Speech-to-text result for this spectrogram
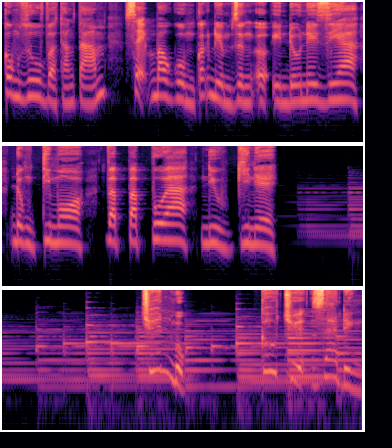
công du vào tháng 8 sẽ bao gồm các điểm dừng ở Indonesia, Đông Timor và Papua New Guinea. Chuyên mục Câu chuyện gia đình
